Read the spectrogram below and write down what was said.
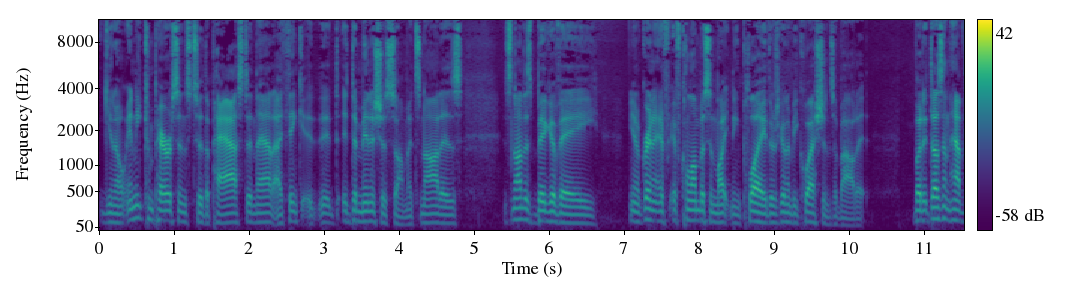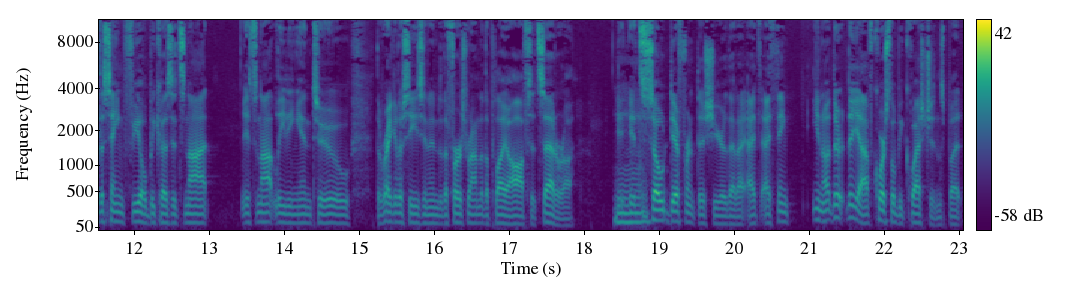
you know any comparisons to the past and that I think it, it, it diminishes some. It's not as it's not as big of a you know. Granted, if, if Columbus and Lightning play, there's going to be questions about it, but it doesn't have the same feel because it's not it's not leading into the regular season, into the first round of the playoffs, et cetera. It- It's mm-hmm. so different this year that I, I, I think you know, there, yeah, of course there'll be questions, but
